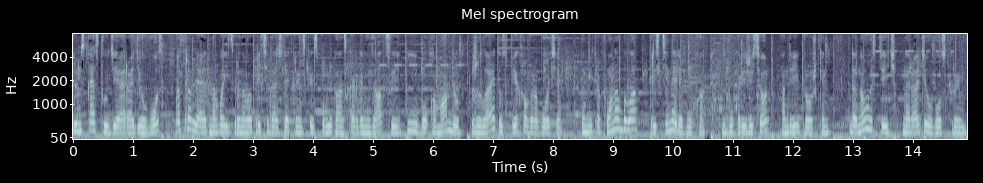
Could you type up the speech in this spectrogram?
Крымская студия «Радио ВОЗ» поздравляет новоизбранного председателя Крымской республиканской организации и его команду, желает успеха в работе. У микрофона была Кристина Рябуха, звукорежиссер Андрей Прошкин. До новых встреч на «Радио ВОЗ Крым».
